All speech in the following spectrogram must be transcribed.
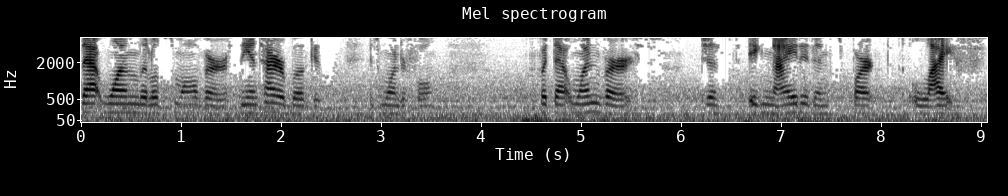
that one little small verse. The entire book is is wonderful. But that one verse just ignited and sparked life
